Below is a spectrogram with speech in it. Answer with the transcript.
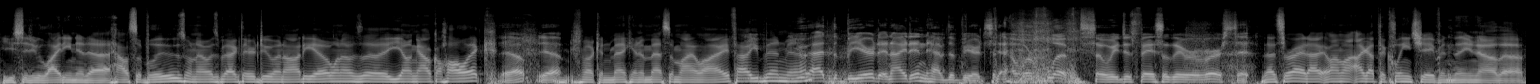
Used to do lighting at uh, House of Blues when I was back there doing audio when I was a young alcoholic. Yep, yep. Fucking making a mess of my life. How you been, man? You had the beard and I didn't have the beard, so now we're flipped. So we just basically reversed it. That's right. I I'm, I got the clean shaven, you know, the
